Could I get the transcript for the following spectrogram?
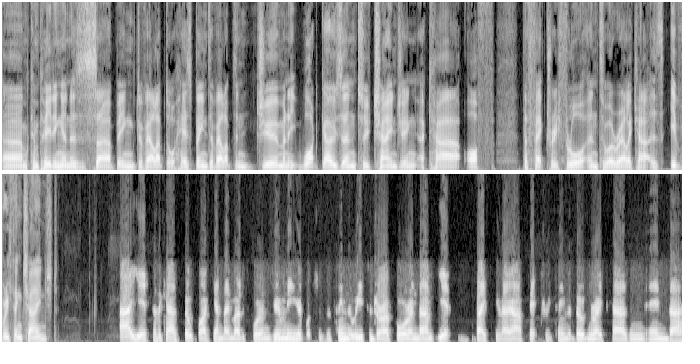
um, competing in is uh, being developed or has been developed in Germany. What goes into changing a car off the factory floor into a rally car? Is everything changed? Uh, yeah, so the car is built by Hyundai Motorsport in Germany, which is the team that we used to drive for, and um, yeah, basically they are a factory team that build and race cars, and and uh,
